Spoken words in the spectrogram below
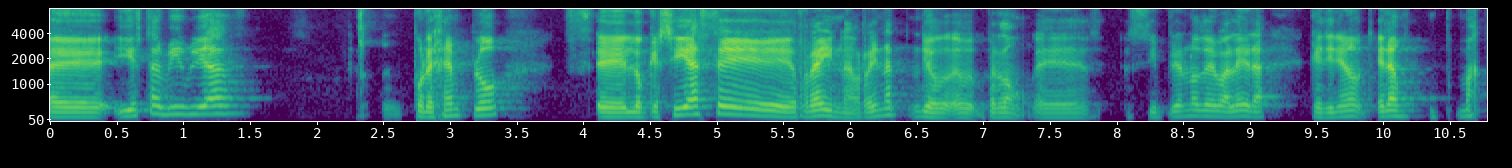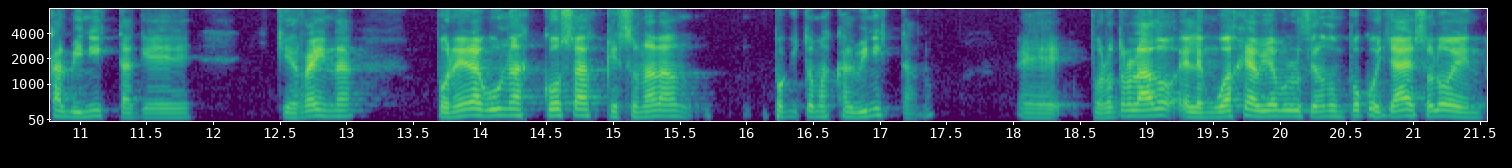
Eh, y esta Biblia, por ejemplo, eh, lo que sí hace Reina, Reina, eh, perdón, Cipriano de Valera, que era más calvinista que, que Reina, poner algunas cosas que sonaran un poquito más calvinistas. por otro lado, el lenguaje había evolucionado un poco ya, solo en,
